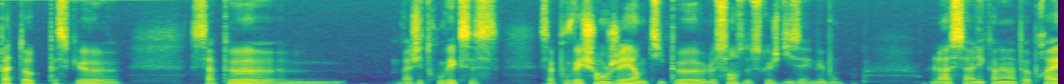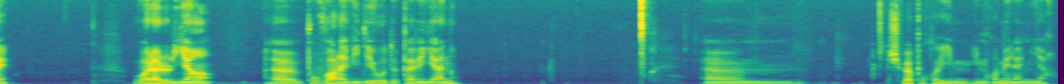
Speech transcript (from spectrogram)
pas top parce que euh, ça peut. bah, J'ai trouvé que ça, pouvait changer un petit peu le sens de ce que je disais. Mais bon, Là, ça allait quand même à peu près. Voilà le lien euh, pour voir la vidéo de Pavegan. Euh, je sais pas pourquoi il, me remet la mire.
